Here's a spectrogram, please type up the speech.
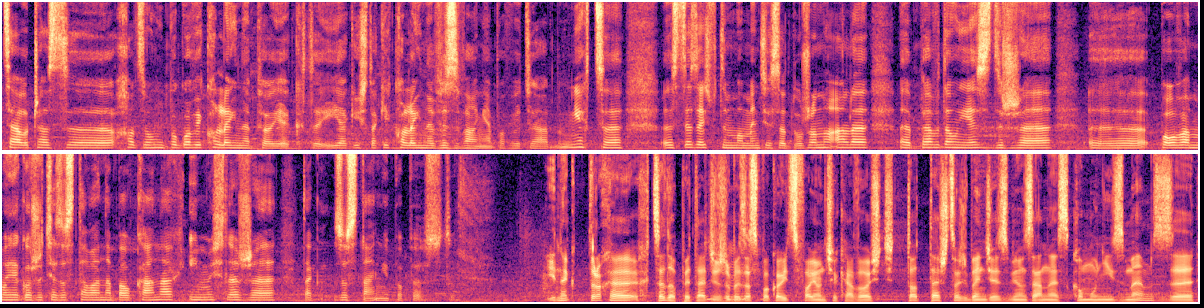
cały czas e, chodzą mi po głowie kolejne projekty i jakieś takie kolejne wyzwania, powiedziałabym. Nie chcę e, zdradzać w tym momencie za dużo, no ale e, prawdą jest, że e, połowa mojego życia została na Bałkanach i myślę, że tak zostanie po prostu. Jednak trochę chcę dopytać, żeby zaspokoić swoją ciekawość. To też coś będzie związane z komunizmem, z,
